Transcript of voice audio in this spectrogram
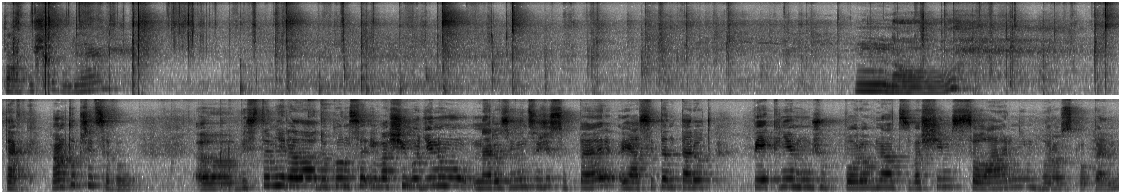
Tak, už to bude. No. Tak, mám to před sebou. Uh, vy jste mě dala dokonce i vaši hodinu narození, což je super. Já si ten tarot pěkně můžu porovnat s vaším solárním horoskopem.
